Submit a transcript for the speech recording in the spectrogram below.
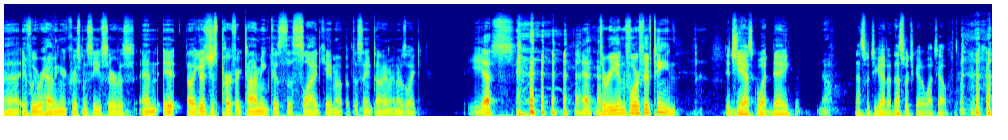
uh, if we were having a Christmas Eve service, and it like it was just perfect timing because the slide came up at the same time, and I was like, "Yes," at three and four fifteen. Did she ask what day? No, That's what you got to. That's what you got to watch out for.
